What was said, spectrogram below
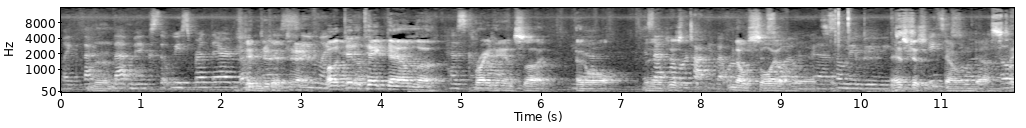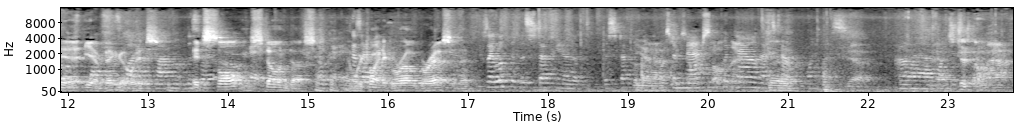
Like Yeah. that, that mix that we spread there Didn't doesn't really take- seem like. Well, it didn't take down the Has come right-hand off. side at Yeah. all. Is Yeah, that what just we're talking about? where No we use the soil. Yeah. So maybe we. It's just need some stone soil. dust. Oh, Yeah, yeah, that's bingo, why we're it's, talking about the it's soil. salt and Okay. stone dust. Okay. And we're I- trying to grow grass in it. Because I looked at the stuff, you know, the, the stuff, Yeah, about that's the just map you much put salt in down, that's Yeah. kind pointless. Yeah. Yeah, It's just a map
